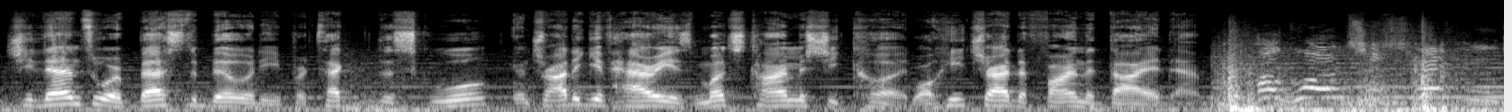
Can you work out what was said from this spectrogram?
She then, to her best ability, protected the school and tried to give Harry as much time as she could while he tried to find the diadem. Hogwarts is threatened.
